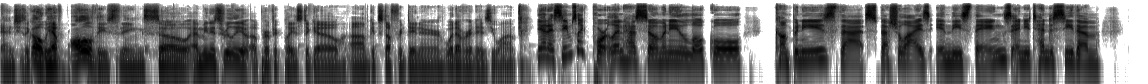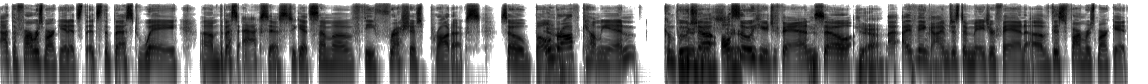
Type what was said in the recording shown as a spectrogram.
And she's like, oh, we have all of these things. So I mean, it's really a, a perfect place to go. Um, get stuff for dinner, whatever it is you want. Yeah, and it seems like Portland has so many local companies that specialize in these things, and you tend to see them at the farmers market. It's it's the best way, um, the best access to get some of the freshest products. So bone Yeah. broth, count me in. Kombucha, Sure. also a huge fan. So Yeah. I, I think I'm just a major fan of this farmers market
